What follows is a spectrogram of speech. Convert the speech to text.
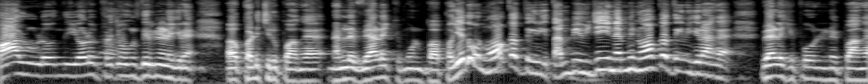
வாழ்வில் வந்து எவ்வளோ பிரச்சனை உங்களுக்கு தெரியும் நினைக்கிறேன். படிச்சிருப்பாங்க நல்ல வேலைக்கு போகணும்னு பார்ப்பாங்க. ஏதோ நோக்கத்துக்கு நிற்க தம்பி விஜய் நம்பி நோக்கத்துக்கு நிற்கிறாங்க வேலைக்கு போகணும்னு நினைப்பாங்க.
